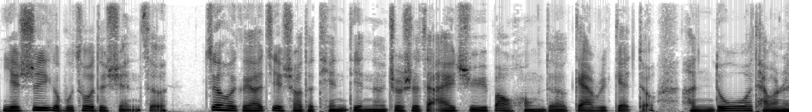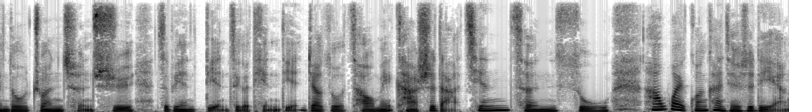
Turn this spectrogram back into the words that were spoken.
也是一个不错的选择。最后一个要介绍的甜点呢，就是在 IG 爆红的 Gary Ghetto，很多台湾人都专程去这边点这个甜点，叫做草莓卡士达千层酥。它外观看起来是两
